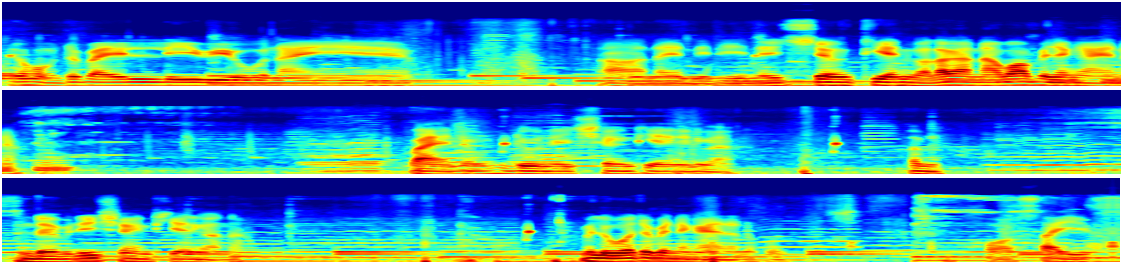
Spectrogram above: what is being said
เดี๋ยวผมจะไปรีวิวใน อ่าในดีในเชิงเทียนก่อนแล้วกันนะว่าเป็นยังไงนะ ไปดูดูในเชิงเทียนกันดีกว่าแป๊บนึงเดินไปที่เชียงเทียนก่อนนะ ไม่รู้ว่าจะเป็นยังไงนะทุกคน ขอใส่แฟ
